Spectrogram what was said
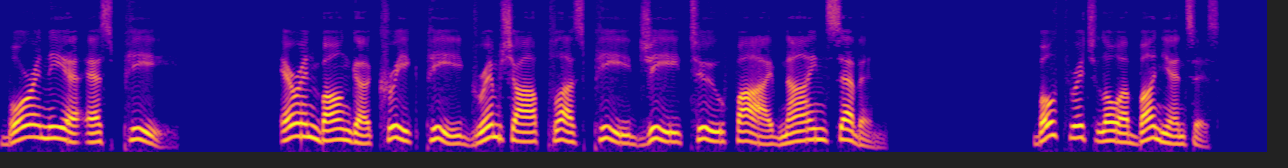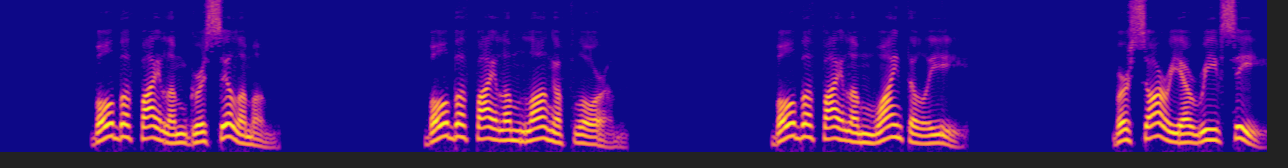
Boronia sp. Aranbonga Creek P. Grimshaw plus PG 2597 Bothriochloa bunyensis Bulbophyllum gracillimum Bulbophyllum longiflorum. Bulbophyllum weinthalii Bursaria reevesii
